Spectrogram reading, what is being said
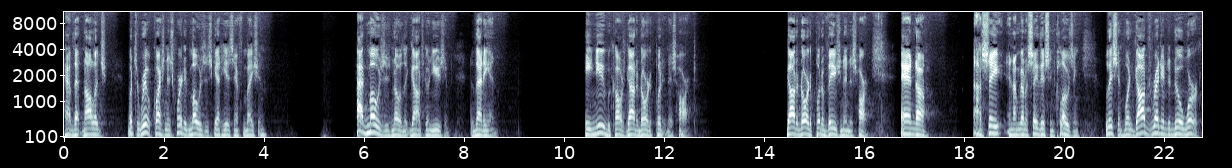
have that knowledge. But the real question is, where did Moses get his information? How did Moses know that God's going to use him to that end? He knew because God had already put it in his heart. God had already put a vision in his heart. And uh, I say, and I'm going to say this in closing listen, when God's ready to do a work,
